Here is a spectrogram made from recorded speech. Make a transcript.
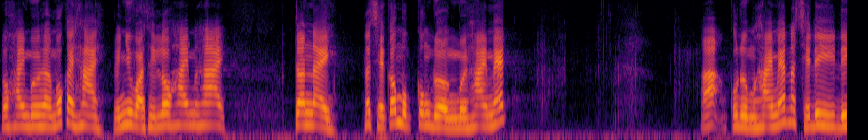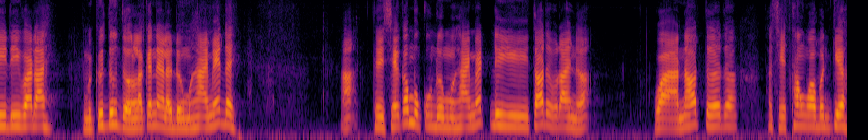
lô 20 21 22 nếu như vậy thì lô 22 trên này nó sẽ có một con đường 12 m đó, con đường 12 m nó sẽ đi đi đi qua đây. Mình cứ tưởng tượng là cái này là đường 12 m đi. Đó, thì sẽ có một con đường 12 m đi tới vào đây nữa. Và nó nó sẽ thông qua bên kia.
